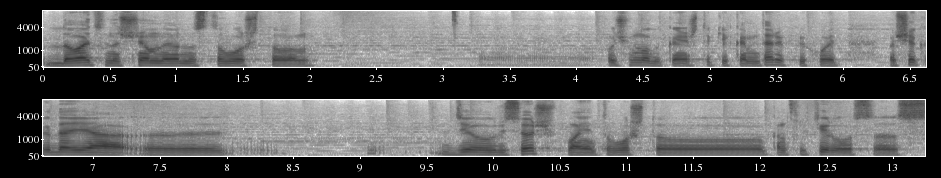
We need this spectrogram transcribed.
Давайте начнем, наверное, с того, что э, очень много, конечно, таких комментариев приходит. Вообще, когда я э, делал research в плане того, что консультировался с,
